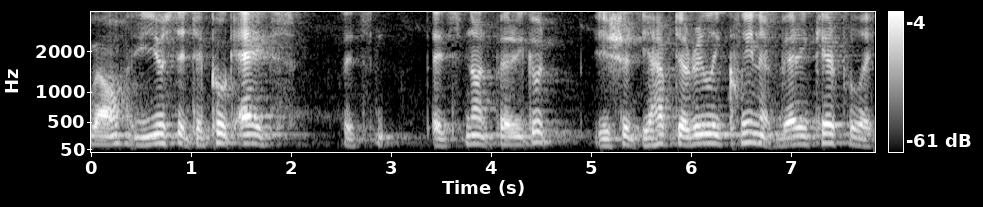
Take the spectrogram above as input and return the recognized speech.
well, you used it to cook eggs, it's, it's not very good. You should, you have to really clean it very carefully.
